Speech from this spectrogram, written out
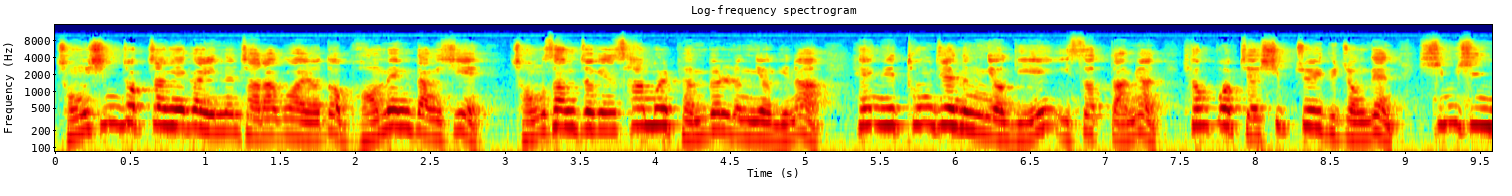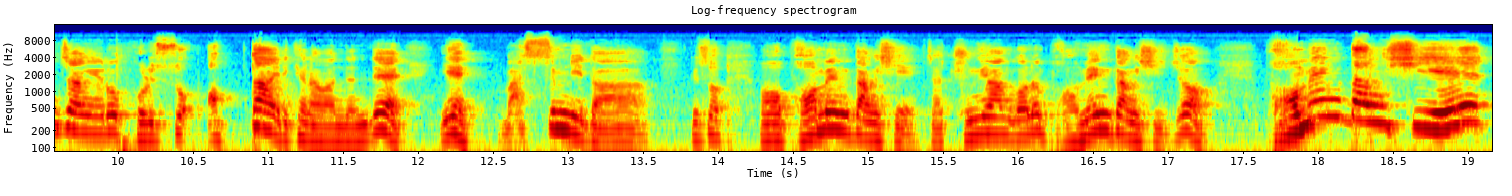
정신적 장애가 있는 자라고 하여도 범행 당시 정상적인 사물 변별 능력이나 행위 통제 능력이 있었다면 형법 제10조에 규정된 심신장애로 볼 수 없다 이렇게 나왔는데 예 맞습니다. 그래서 어, 범행 당시 자 중요한 거는 범행 당시죠. 범행 당시에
